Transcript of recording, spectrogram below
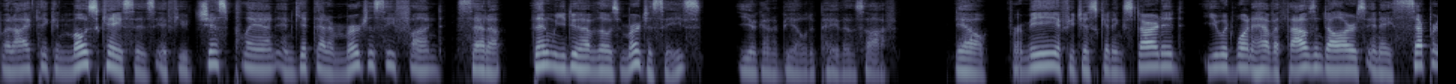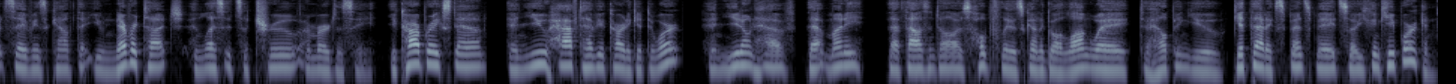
But I think in most cases, if you just plan and get that emergency fund set up, then when you do have those emergencies, you're going to be able to pay those off. Now, for me, if you're just getting started, you would want to have $1,000 in a separate savings account that you never touch unless it's a true emergency. Your car breaks down and you have to have your car to get to work and you don't have that money. That $1,000 hopefully is going to go a long way to helping you get that expense made so you can keep working,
